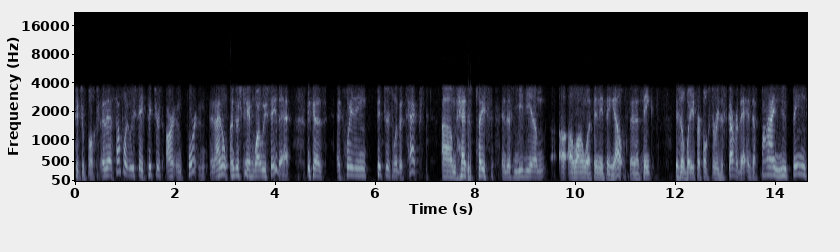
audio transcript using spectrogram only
picture books. And at some point, we say pictures aren't important. And I don't understand why we say that because equating pictures with a text um, has its place in this medium uh, along with anything else. And I think is a way for folks to rediscover that and to find new things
